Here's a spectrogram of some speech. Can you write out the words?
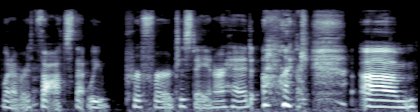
whatever thoughts that we prefer to stay in our head like um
